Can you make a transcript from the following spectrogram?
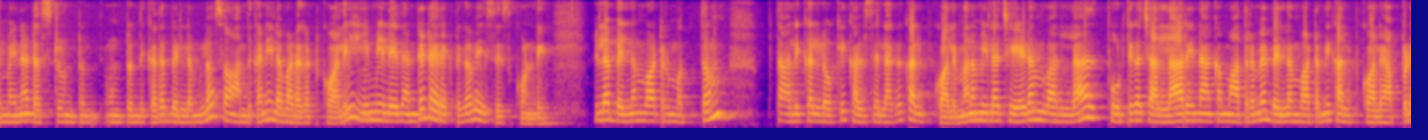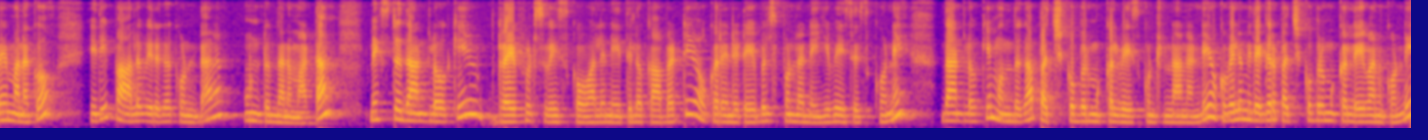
ఏమైనా డస్ట్ ఉంటుంది ఉంటుంది కదా బెల్లంలో. సో అందుకని ఇలా వడగట్టుకోవాలి. ఏమీ లేదంటే డైరెక్ట్గా వేసేసుకోండి. ఇలా బెల్లం వాటర్ మొత్తం తాలికల్లోకి కలిసేలాగా కలుపుకోవాలి. మనం ఇలా చేయడం వల్ల పూర్తిగా చల్లారినాక మాత్రమే బెల్లం వాటర్ని కలుపుకోవాలి. అప్పుడే మనకు ఇది పాలు విరగకుండా ఉంటుందన్నమాట. నెక్స్ట్ దాంట్లోకి డ్రై ఫ్రూట్స్ వేసుకోవాలి నేతిలో కాబట్టి ఒక రెండు టేబుల్ స్పూన్ల నెయ్యి వేసేసుకొని దాంట్లోకి ముందుగా పచ్చి కొబ్బరి ముక్కలు వేసుకుంటున్నానండి. ఒకవేళ మీ దగ్గర పచ్చి కొబ్బరి ముక్కలు లేవనుకోండి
